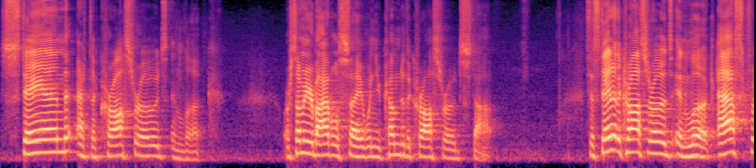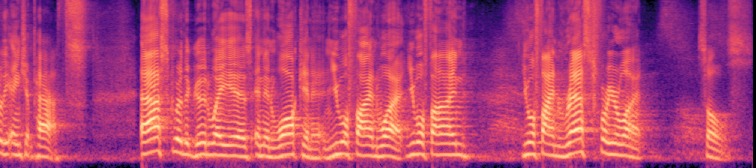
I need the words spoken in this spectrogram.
Stand at the crossroads and look. Or some of your Bibles say, when you come to the crossroads, stop. So stand at the crossroads and look. Ask for the ancient paths. Ask where the good way is and then walk in it. And you will find what? You will find you will find rest for your what? Souls.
